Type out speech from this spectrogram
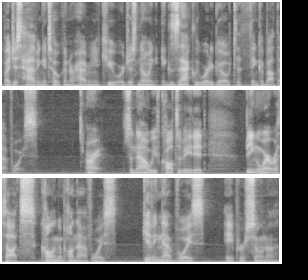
by just having a token or having a cue or just knowing exactly where to go to think about that voice. All right, so now we've cultivated being aware of our thoughts, calling upon that voice, giving that voice a persona,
